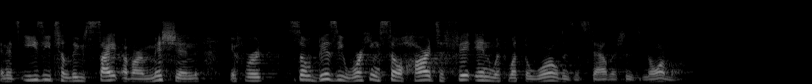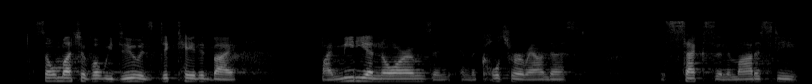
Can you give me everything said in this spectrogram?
and it's easy to lose sight of our mission if we're so busy working so hard to fit in with what the world has established as normal. So much of what we do is dictated by, by media norms and, and the culture around us, the sex and immodesty,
